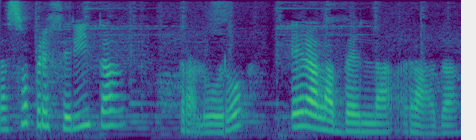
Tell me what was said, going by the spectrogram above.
La sua preferita tra loro era la bella Radha.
